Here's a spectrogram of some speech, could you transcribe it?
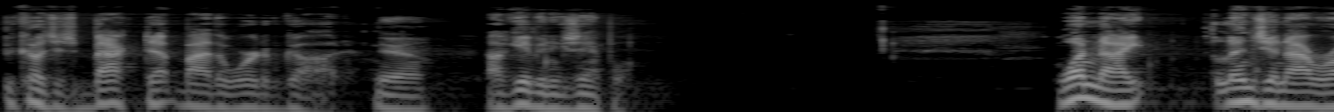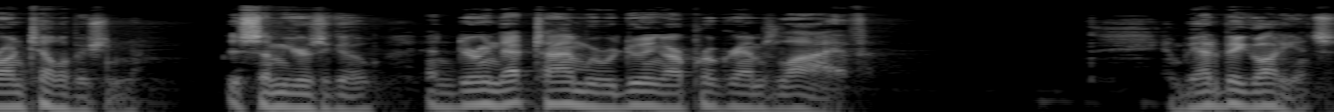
because it's backed up by the word of God. Yeah. I'll give you an example. One night, Lindsay and I were on television, this some years ago, and during that time we were doing our programs live. And we had a big audience.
